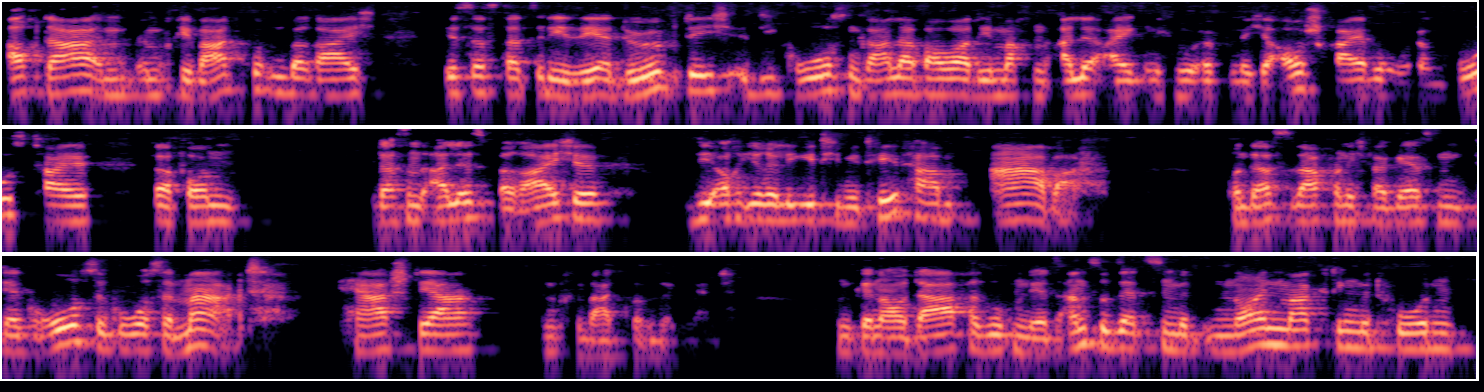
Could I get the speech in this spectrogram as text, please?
auch da im, im Privatkundenbereich ist das tatsächlich sehr dürftig. Die großen Galabauer, die machen alle eigentlich nur öffentliche Ausschreibungen oder einen Großteil davon. Das sind alles Bereiche, die auch ihre Legitimität haben, aber, und das darf man nicht vergessen, der große, große Markt herrscht ja im Privatkundensegment. Und genau da versuchen wir jetzt anzusetzen mit neuen Marketingmethoden,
